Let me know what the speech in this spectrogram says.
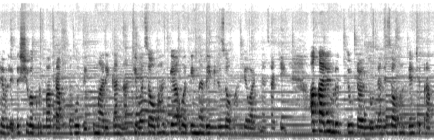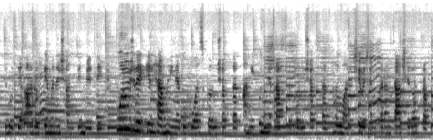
ठेवले तर शिवकृपा प्राप्त होते. कुमारिकांना किंवा सौभाग्यवतींना देखील सौभाग्य वाटण्यासाठी. अकाली मृत्यू टळतो त्याने सौभाग्याची प्राप्ती होते आरोग्य मन शांती मिळते. पुरुष देखील ह्या महिन्यात उपवास करू शकतात आणि पुण्य प्राप्त करू शकतात. भगवान शिवशंकरांचा आशीर्वाद प्राप्त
